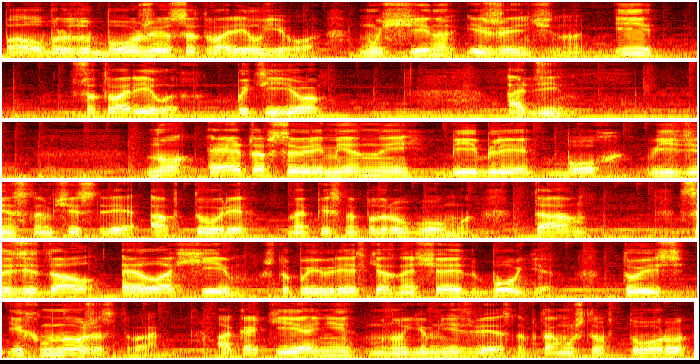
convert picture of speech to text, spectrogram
по образу Божию сотворил его, мужчину и женщину, и сотворил их. Бытие 1. Но это в современной Библии Бог в единственном числе, а в Торе написано по-другому. Там созидал Элохим, что по-еврейски означает «боги», то есть их множество. А какие они, многим неизвестно, потому что в Тору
